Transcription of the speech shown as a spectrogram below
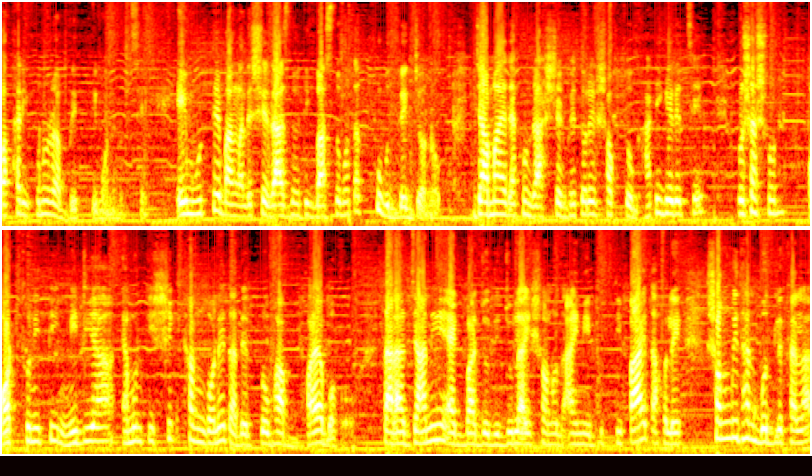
কথারই পুনরাবৃত্তি মনে হচ্ছে। এই মুহূর্তে বাংলাদেশের রাজনৈতিক বাস্তবতা খুব উদ্বেগজনক। জামায়াত এখন রাষ্ট্রের ভেতরে শক্ত ঘাঁটি গেড়েছে। প্রশাসন, অর্থনীতি, মিডিয়া, এমনকি শিক্ষাঙ্গনে তাদের প্রভাব ভয়াবহ। তারা জানে একবার যদি জুলাই সনদ আইনি ভিত্তি পায়, তাহলে সংবিধান বদলে ফেলা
